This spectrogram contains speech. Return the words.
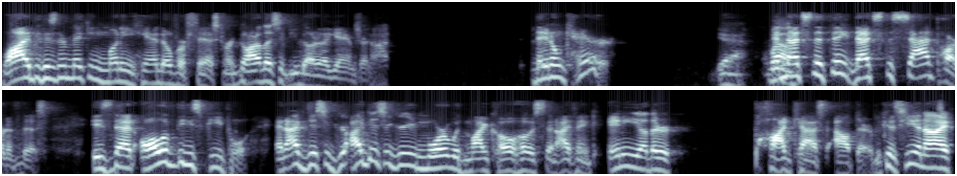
Why? Because they're making money hand over fist, regardless if you go to the games or not. They don't care yeah and that's the thing. That's the sad part of this is that all of these people, and I've disagree. I disagree more with my co-host than I think any other podcast out there because he and I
